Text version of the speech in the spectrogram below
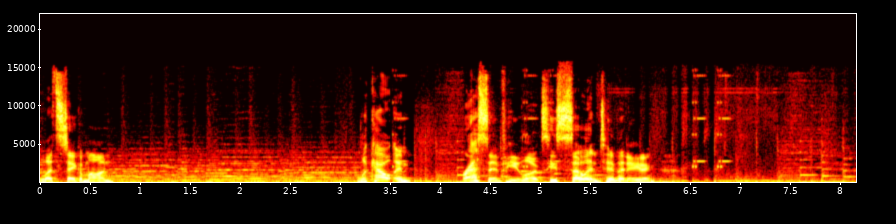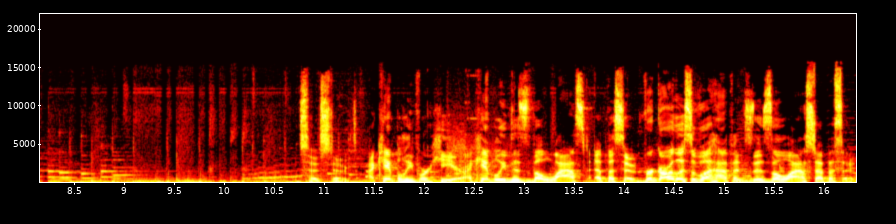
Let's take him on. Look how impressive he looks. He's so intimidating. So stoked. I can't believe we're here. I can't believe this is the last episode. Regardless of what happens, this is the last episode.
